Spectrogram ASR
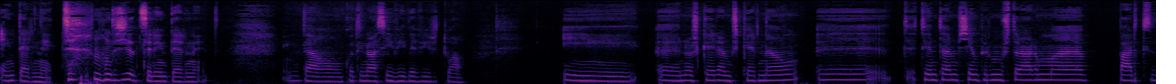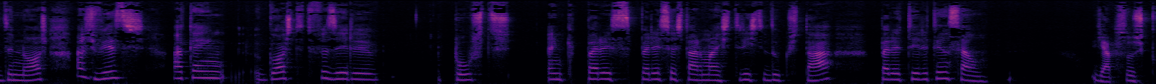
é internet, não deixa de ser internet. Então continua a ser vida virtual. E uh, nós queiramos, quer não, uh, tentamos sempre mostrar uma parte de nós. Às vezes há quem goste de fazer eh, posts em que parece, pareça estar mais triste do que está para ter atenção. E há pessoas que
